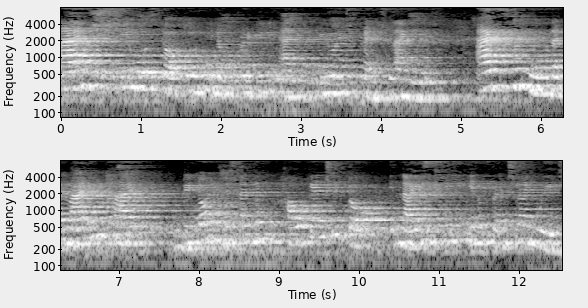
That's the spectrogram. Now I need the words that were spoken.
And she was talking in a pretty and fluent French language. As you know that Madam had did not understand that how can she talk nicely in French language.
